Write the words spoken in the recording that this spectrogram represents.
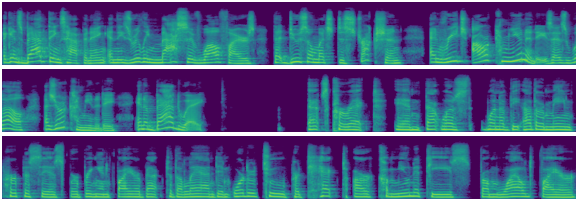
against bad things happening and these really massive wildfires that do so much destruction and reach our communities as well as your community in a bad way. That's correct. And that was one of the other main purposes for bringing fire back to the land in order to protect our communities from wildfire.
